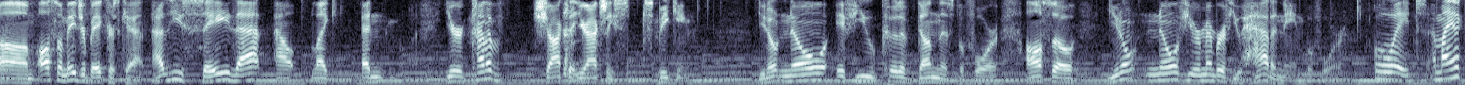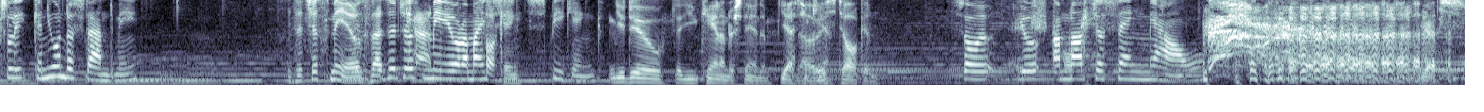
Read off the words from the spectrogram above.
um, also, Major Baker's cat. As you say that out, like, and you're kind of shocked that you're actually speaking. You don't know if you could have done this before. Also, you don't know if you remember if you had a name before. Oh wait, am I actually? Can you understand me? Is it just me, or is, Is, that is it just me, or am I s- talking? speaking? You do. You can't understand him. Yes, No, you can. he's talking. So you, I'm not just saying meow. yes.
